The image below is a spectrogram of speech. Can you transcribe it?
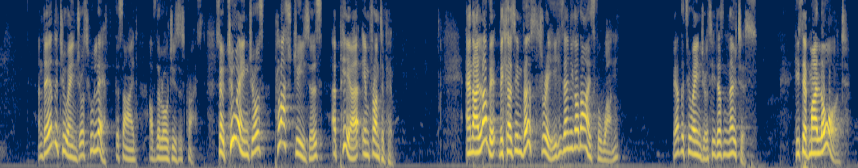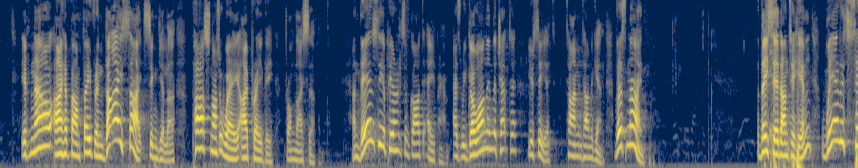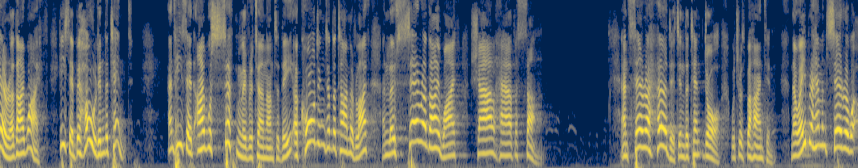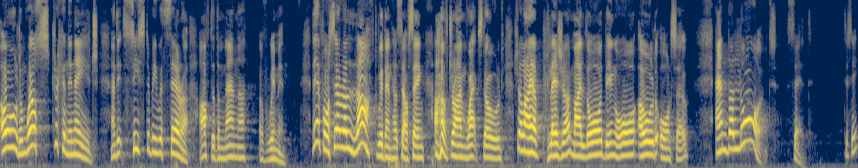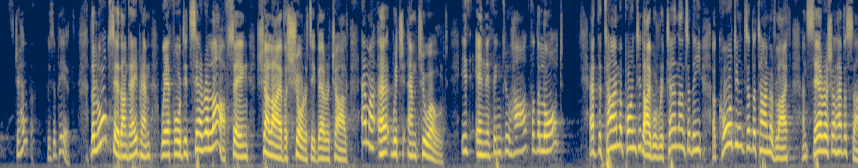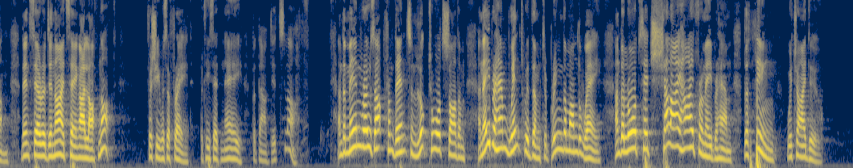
And they're the two angels who left the side of the Lord Jesus Christ. So two angels plus Jesus appear in front of him. And I love it because in verse 3, he's only got eyes for one. The other two angels he doesn't notice. He said, My Lord, if now I have found favor in thy sight, singular, pass not away, I pray thee, from thy servant. And there's the appearance of God to Abraham. As we go on in the chapter, you see it time and time again. Verse 9. They said unto him, Where is Sarah thy wife? He said, Behold, in the tent. And he said, I will certainly return unto thee according to the time of life, and lo, Sarah thy wife shall have a son. And Sarah heard it in the tent door, which was behind him. Now Abraham and Sarah were old and well stricken in age, and it ceased to be with Sarah after the manner of women. Therefore Sarah laughed within herself, saying, After I am waxed old, shall I have pleasure, my Lord being old also? And the Lord Do you see? It's Jehovah who's appeared. The Lord said unto Abraham, Wherefore did Sarah laugh, saying, Shall I of a surety bear a child, am I, uh, which am too old? Is anything too hard for the Lord? At the time appointed I will return unto thee according to the time of life, and Sarah shall have a son. Then Sarah denied, saying, I laugh not, for she was afraid. But he said, Nay, but thou didst laugh. And the men rose up from thence and looked towards Sodom, and Abraham went with them to bring them on the way. And the Lord said, Shall I hide from Abraham the thing which I do?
